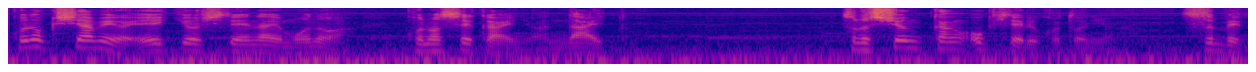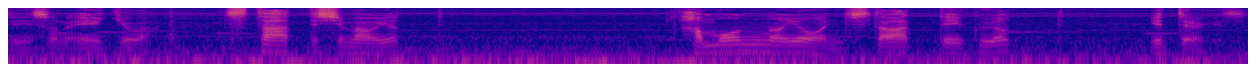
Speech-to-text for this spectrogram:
このくしゃみが影響していないものはこの世界にはないと。その瞬間起きてることには全てにその影響が伝わってしまうよって。波紋のように伝わっていくよって。言ってるわけです。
